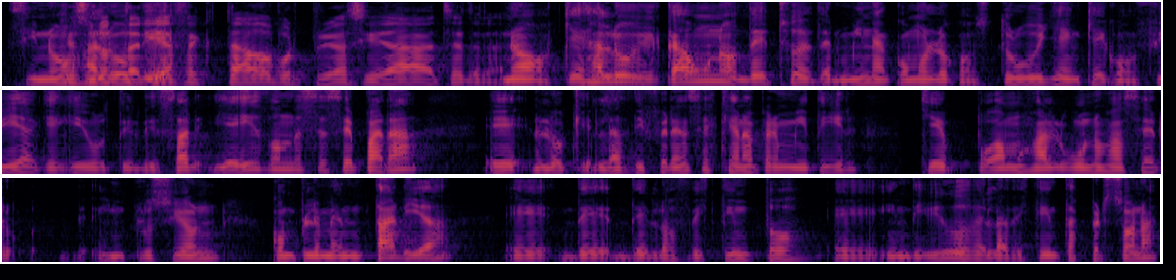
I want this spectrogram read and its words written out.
sino que algo estaría afectado por privacidad, etcétera. No, que es algo que cada uno, de hecho, determina cómo lo construye, en qué confía, qué quiere utilizar, y ahí es donde se separa eh, lo que, las diferencias que van a permitir que podamos algunos hacer inclusión complementaria eh, de, los distintos eh, individuos, de las distintas personas,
